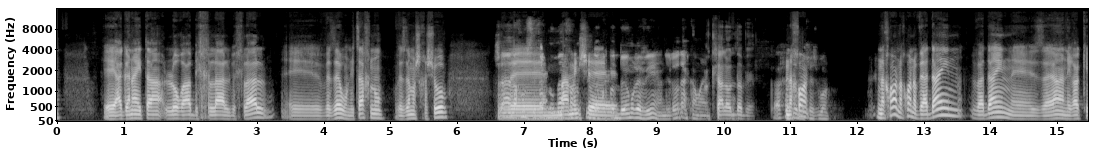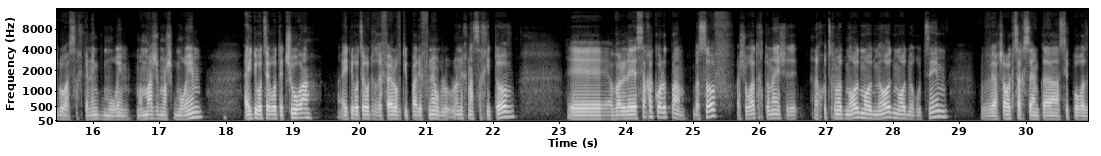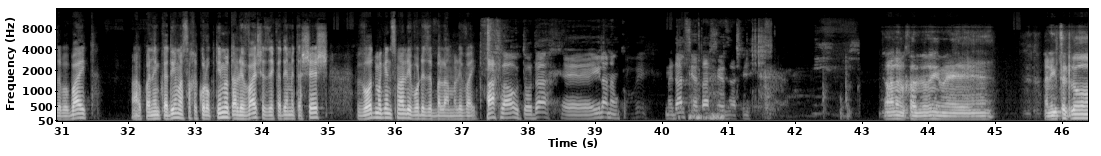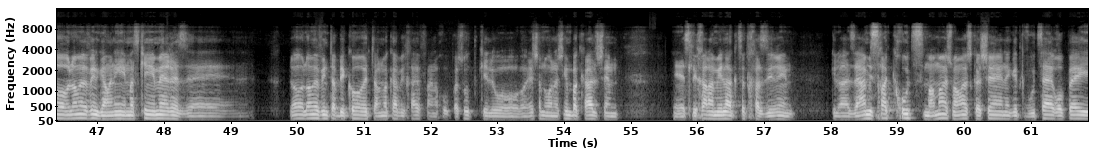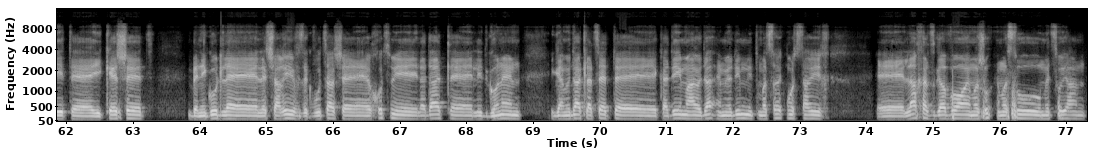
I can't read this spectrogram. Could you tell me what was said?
אה, ההגנה הייתה לא רעה בכלל בכלל, אה, וזהו, ניצחנו, וזה מה שחשוב. עכשיו אנחנו שיחקנו 150 דקות ביום רביעי, אני לא יודע כמה... אפשר לא לדבר. נכון, נכון, נכון, ועדיין, ועדיין זה היה נראה כאילו השחקנים גמורים, ממש ממש גמורים. הייתי רוצה לראות את שורה, הייתי רוצה לראות את רפאלוב טיפה לפני, הוא לא, לא נכנס הכי טוב. אה, אבל אה, סך הכל עוד פעם, בסוף השורה התחתונה היא שאנחנו צריכים להיות מאוד מאוד מאוד מאוד מרוצים, ועכשיו רק צריך לסיים את הסיפור הזה בבית. הפנים קדימה, סך הכל אופטימיות, הלוואי שזה יקדם את השש, ועוד מגן שמאלי ועוד איזה בלם, הלוואי. אחלה, אור, תודה. אה, אילן המקורי, מדלסי אתה אחרי זה, אחי. אהלן חברים, אני קצת לא, לא מבין, גם אני מסכים עם ארז, לא, לא מבין את הביקורת על מכבי חיפה, אנחנו פשוט, כאילו, יש לנו אנשים בקהל שהם, אה, סליחה על המילה, קצת חזירים. כאילו, זה היה משחק חוץ ממש ממש קשה נגד קבוצה אירופאית אה, עיקשת, בניגוד לשריף, זו קבוצה שחוץ מלדעת אה, להתגונן, היא גם יודעת לצאת קדימה, יודע, הם יודעים להתמסר כמו שצריך, לחץ גבוה, הם, עשו, הם עשו מצוין.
